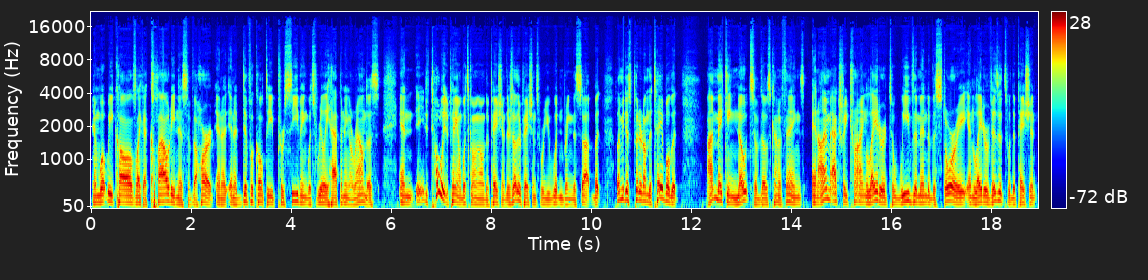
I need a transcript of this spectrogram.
and what we call like a cloudiness of the heart and a, and a difficulty perceiving what's really happening around us and it, totally depending on what's going on with the patient there's other patients where you wouldn't bring this up but let me just put it on the table that I'm making notes of those kind of things, and I'm actually trying later to weave them into the story in later visits with the patient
